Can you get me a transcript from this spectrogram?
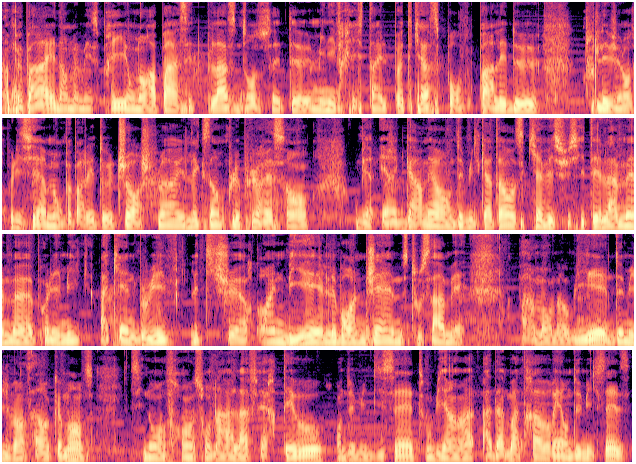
Un peu pareil, dans le même esprit, on n'aura pas assez de place dans cette euh, mini freestyle podcast pour vous parler de toutes les violences policières, mais on peut parler de George Floyd, l'exemple le plus récent, ou bien Eric Garner en 2014 qui avait suscité la même euh, polémique, I Can't Breathe, les t-shirts en NBA, LeBron James, tout ça, mais Apparemment, on a oublié. 2020, ça recommence. Sinon, en France, on a l'affaire Théo en 2017 ou bien Adama Traoré en 2016.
